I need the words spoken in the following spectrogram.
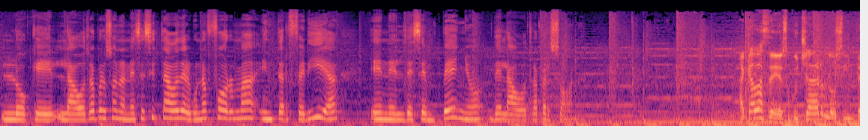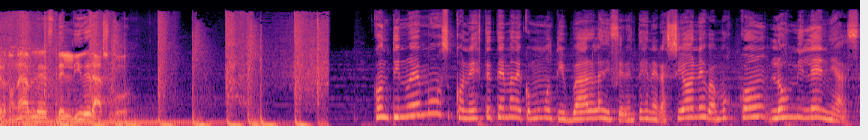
lo que la otra persona necesitaba, de alguna forma interfería en el desempeño de la otra persona. Acabas de escuchar Los Imperdonables del Liderazgo. Continuemos con este tema de cómo motivar a las diferentes generaciones. Vamos con los millennials,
